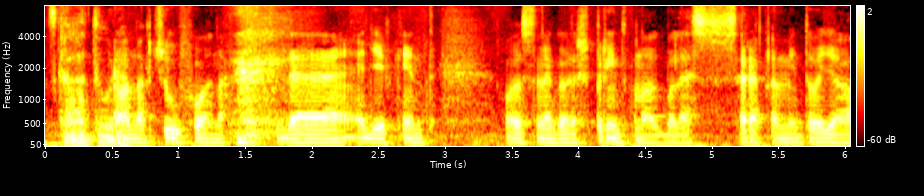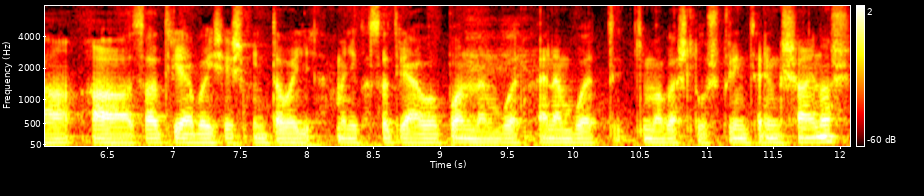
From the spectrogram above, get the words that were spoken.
Scalatóra. Annak csúfolnak, de egyébként valószínűleg a sprint vonatban lesz szerepem, mint ahogy a, az Adriában is, és mint ahogy mondjuk az Adriában pont nem volt, mert nem volt kimagasló sprinterünk sajnos.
